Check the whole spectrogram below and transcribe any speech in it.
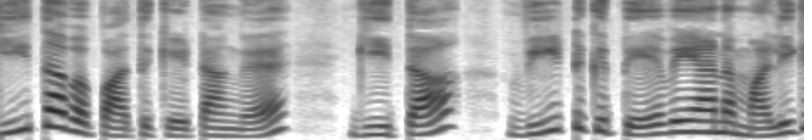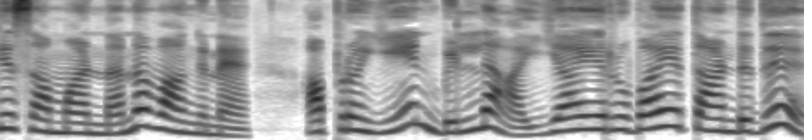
கீதாவை பார்த்து கேட்டாங்க கீதா வீட்டுக்கு தேவையான மளிகை சாமான் தானே வாங்கினேன். அப்புறம் ஏன் பில்ல ஐயாயிரம் ரூபாய தாண்டுது?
